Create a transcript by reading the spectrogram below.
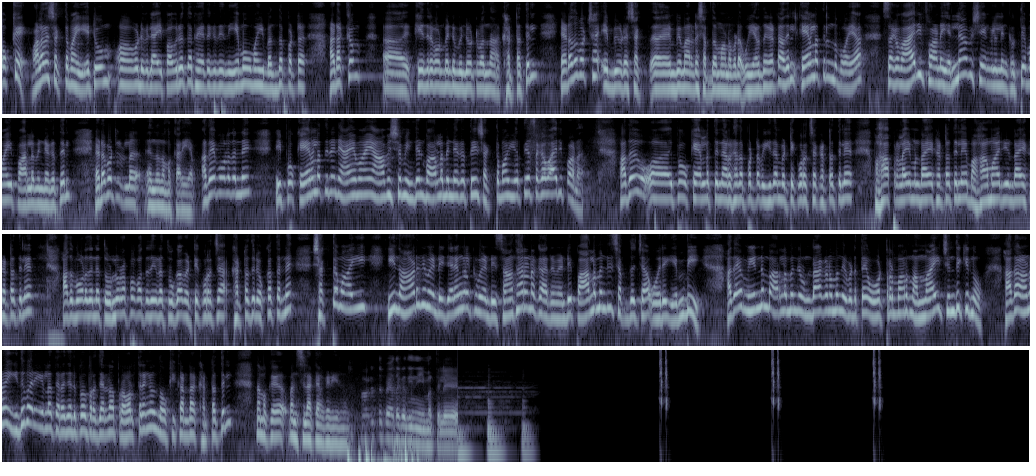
ഒക്കെ വളരെ ശക്തമായി ഏറ്റവും ഒടുവിലായി ഒടുവിലായി പൗരത്വ ഭേദഗതി നിയമവുമായി ബന്ധപ്പെട്ട് അടക്കം കേന്ദ്ര ഗവൺമെന്റ് മുന്നോട്ട് വന്ന ഘട്ടത്തിൽ ഇടതുപക്ഷ എം പിയുടെ ശക്ത എം പിമാരുടെ ശബ്ദമാണ് ഇവിടെ ഉയർന്നു കേട്ടത് അതിൽ കേരളത്തിൽ നിന്ന് പോയ സഹവാരിഫാണ് എല്ലാ വിഷയങ്ങളിലും കൃത്യമായി പാർലമെന്റിനകത്തിൽ ഇടപെട്ടിട്ടുള്ളത് എന്ന് നമുക്കറിയാം. അതേപോലെ തന്നെ ഇപ്പോൾ കേരളത്തിന് ന്യായമായ ആവശ്യം ഇന്ത്യൻ പാർലമെന്റിനകത്ത് ശക്തമായി ഉയർത്തിയ സഹ വാരിഫാണ്. അത് ഇപ്പോൾ കേരളത്തിന് അർഹതപ്പെട്ട വിഹിതം വെട്ടിക്കുറച്ച ഘട്ടത്തിൽ മഹാപ്രളയമുണ്ടായ ഘട്ടത്തിൽ മഹാമാരി ഉണ്ടായ ഘട്ടത്തിൽ അതുപോലെ തന്നെ തൊഴിലുറപ്പ് പദ്ധതിയുടെ തുക വെട്ടിക്കുറച്ച ഘട്ടത്തിലൊക്കെ തന്നെ ശക്തമായി ഈ നാടിന് വേണ്ടി ജനങ്ങൾക്ക് വേണ്ടി സാധാരണക്കാരന് വേണ്ടി പാർലമെന്റിൽ ശബ്ദിച്ച ഒരു എം പി അദ്ദേഹം വീണ്ടും പാർലമെന്റിൽ ഉണ്ടാകണമെന്ന് ഇവിടുത്തെ വോട്ടർമാർ നന്നായി ചിന്തിക്കുന്നു. അതാണ് ഇതുവരെയുള്ള തെരഞ്ഞെടുപ്പ് പ്രചരണ പ്രവർത്തനങ്ങൾ നോക്കിക്കണ്ട ഘട്ടത്തിൽ നമുക്ക് മനസ്സിലാക്കാൻ കഴിയുന്നത്. ഭേദഗതി നിയമത്തിലെ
